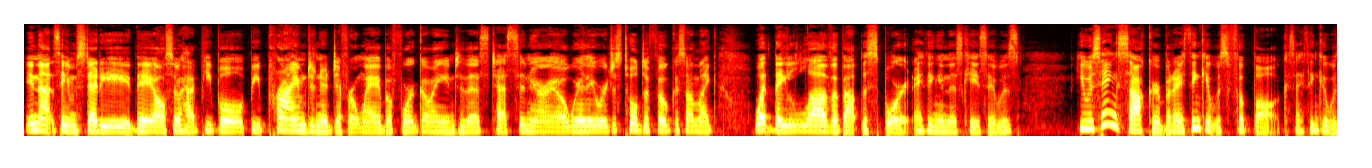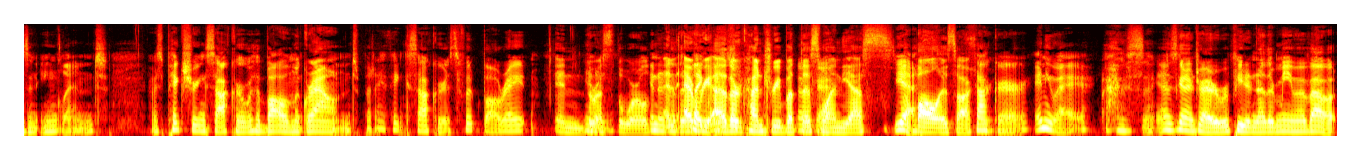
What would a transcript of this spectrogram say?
In that same study, they also had people be primed in a different way before going into this test scenario, where they were just told to focus on like what they love about the sport. I think in this case, it was he was saying soccer, but I think it was football because I think it was in England. I was picturing soccer with a ball on the ground, but I think soccer is football, right? in the In- rest of the world in and another every language. other country but this Okay. one yes Yeah. the ball is soccer, Soccer. Anyway, I was I was gonna try to repeat another meme about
